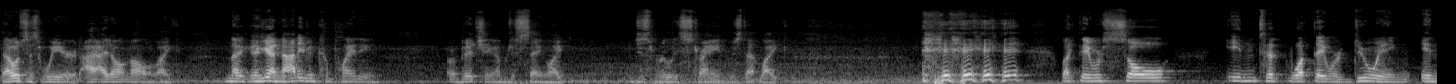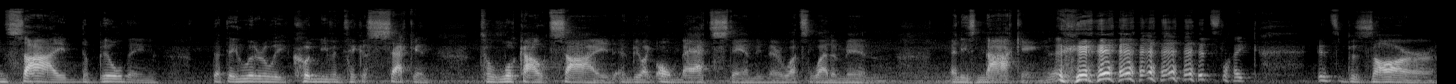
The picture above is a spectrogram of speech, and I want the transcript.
that was just weird. I, I don't know. Like, like, again, not even complaining or bitching. I'm just saying, like, just really strange that, like, like they were so into what they were doing inside the building that they literally couldn't even take a second to look outside and be like, oh, Matt's standing there, let's let him in. And he's knocking. it's like, it's bizarre.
